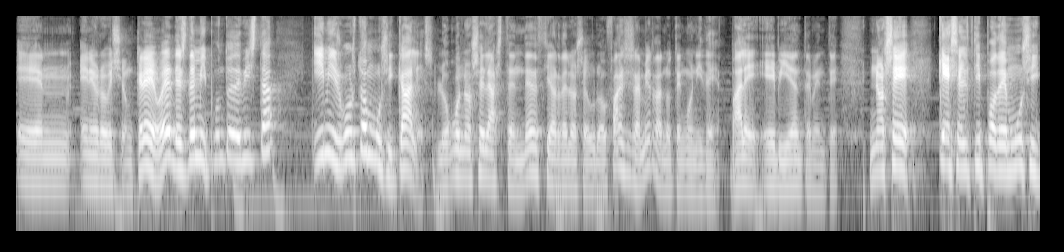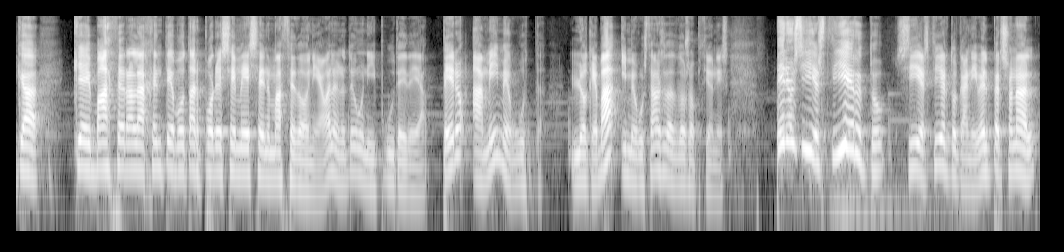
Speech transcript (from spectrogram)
en, Eurovisión, creo, ¿eh? Desde mi punto de vista y mis gustos musicales. Luego no sé las tendencias de los eurofans y esa mierda, no tengo ni idea, ¿vale? Evidentemente. No sé qué es el tipo de música que va a hacer a la gente votar por SMS en Macedonia, ¿vale? No tengo ni puta idea. Pero a mí me gusta lo que va y me gustan las dos opciones. Pero sí es cierto, sí es cierto que a nivel personal,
